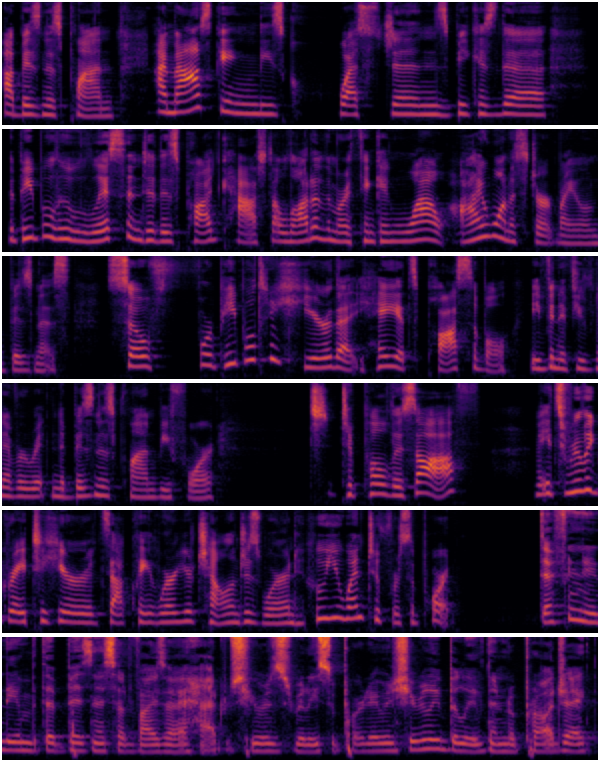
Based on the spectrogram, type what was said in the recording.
a business plan? I'm asking these questions because the the people who listen to this podcast, a lot of them are thinking, "Wow, I want to start my own business." So for people to hear that, hey, it's possible, even if you've never written a business plan before, t- to pull this off, it's really great to hear exactly where your challenges were and who you went to for support. Definitely the business advisor I had, she was really supportive and she really believed in the project.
